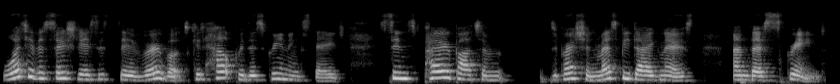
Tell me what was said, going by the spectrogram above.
what if a socially assisted robot could help with the screening stage, since peripartum depression must be diagnosed and thus screened.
